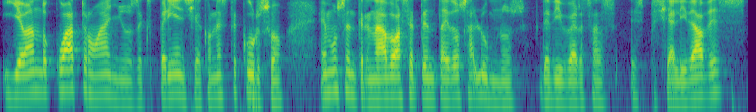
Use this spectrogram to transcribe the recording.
y llevando cuatro años de experiencia con este curso, hemos entrenado a 72 alumnos de diversas especialidades,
